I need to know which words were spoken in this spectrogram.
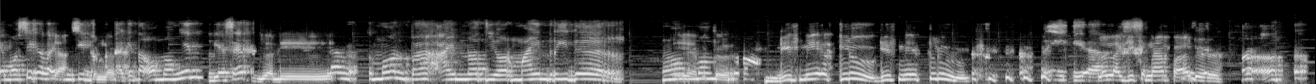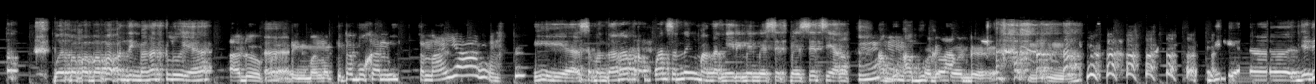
emosi kalau ya, emosi nggak kita omongin biasanya jadi come on pak I'm not your mind reader Iya betul. Give me a clue, give me a clue. iya. Lo lagi kenapa? Aduh. Buat bapak-bapak penting banget clue ya. Aduh, eh. penting uh. banget. Kita bukan senayang. iya, sementara perempuan seneng banget ngirimin message-message yang abu-abu kode-kode. jadi, uh, jadi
